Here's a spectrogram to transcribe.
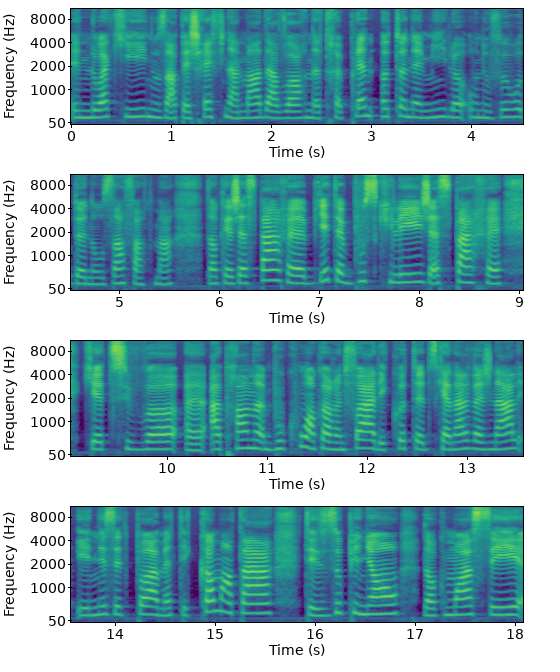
une loi qui nous empêcherait finalement d'avoir notre pleine autonomie au niveau de nos enfantements. Donc, euh, j'espère euh, bien te bousculer. J'espère que tu vas apprendre beaucoup, encore une fois, à l'écoute du canal vaginal et n'hésite pas à mettre tes commentaires, tes opinions. Donc, moi, c'est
